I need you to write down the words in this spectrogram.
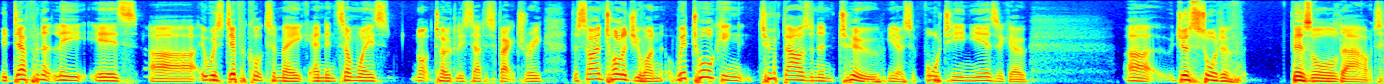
it definitely is. Uh, it was difficult to make, and in some ways not totally satisfactory. The Scientology one, we're talking 2002, you know, so 14 years ago, uh, just sort of fizzled out.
